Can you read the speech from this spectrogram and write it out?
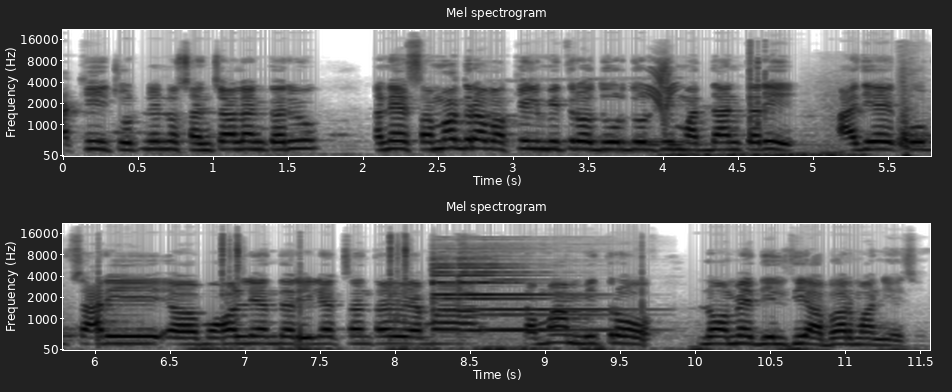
આખી ચૂંટણીનું સંચાલન કર્યું અને સમગ્ર વકીલ મિત્રો દૂર દૂરથી મતદાન કરી. આજે ખૂબ સારી માહોલની અંદર ઇલેક્શન થયું. એમાં તમામ મિત્રોનો અમે દિલથી આભાર માનીએ છીએ.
